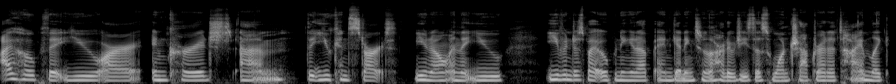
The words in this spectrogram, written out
I hope that you are encouraged um, that you can start, you know, and that you, even just by opening it up and getting to know the heart of Jesus one chapter at a time, like,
